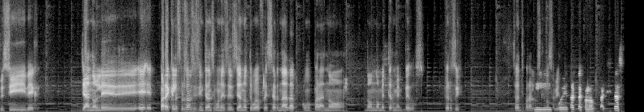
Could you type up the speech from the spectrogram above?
pues sí, de, ya no le, eh, eh, para que las personas se sintieran seguras, es, ya no te voy a ofrecer nada como para no, no, no meterme en pedos, pero sí. Solamente para los que no Y pues ahorita con los taxistas,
